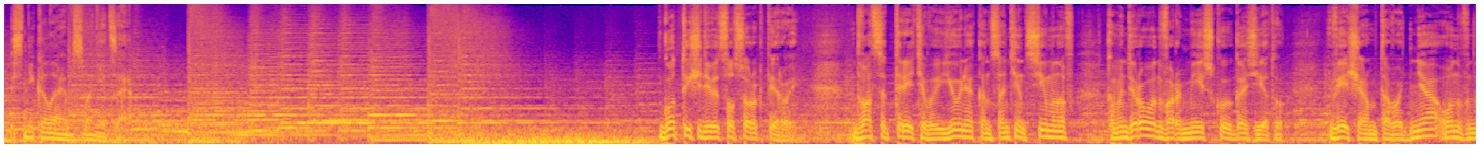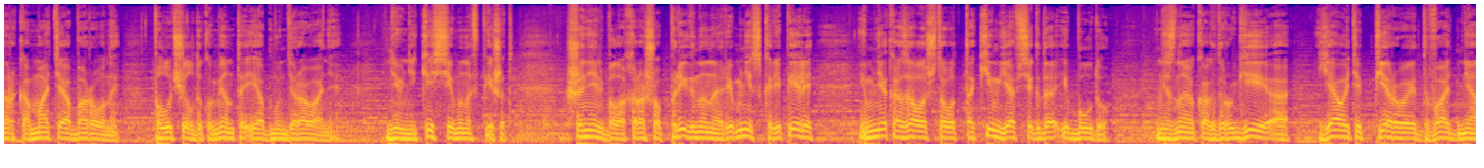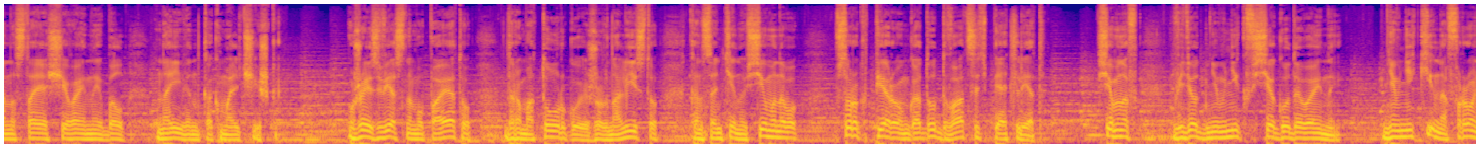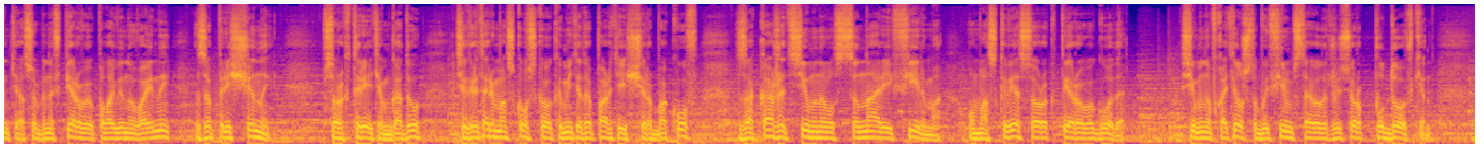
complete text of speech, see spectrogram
с Николаем Сванидзе. Год 1941. 23 июня Константин Симонов командирован в армейскую газету. Вечером того дня он в наркомате обороны. Получил документы и обмундирование. В дневнике Симонов пишет. «Шинель была хорошо пригнана, ремни скрипели, и мне казалось, что вот таким я всегда и буду. Не знаю, как другие, а я в эти первые два дня настоящей войны был наивен, как мальчишка». Уже известному поэту, драматургу и журналисту Константину Симонову в 1941 году 25 лет. Симонов ведет дневник все годы войны. Дневники на фронте, особенно в первую половину войны, запрещены. В 1943 году секретарь Московского комитета партии Щербаков закажет Симонову сценарий фильма о Москве 1941 года. Симонов хотел, чтобы фильм ставил режиссер Пудовкин.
